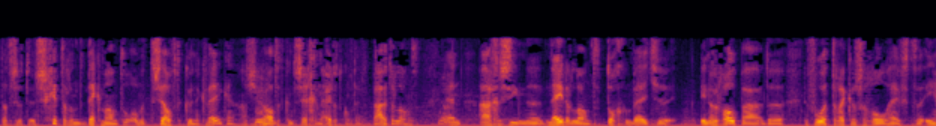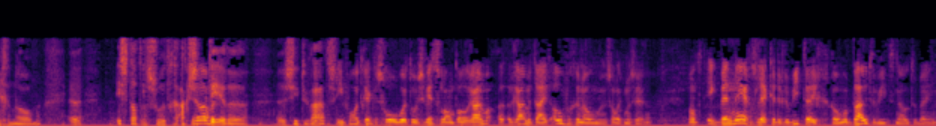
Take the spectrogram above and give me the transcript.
dat is het een schitterende dekmantel om het zelf te kunnen kweken. Als je mm. altijd kunt zeggen, nee dat komt uit het buitenland. Ja. En aangezien Nederland toch een beetje in Europa de, de voortrekkersrol heeft ingenomen is dat een soort geaccepteerde ja, situatie? Die voortrekkersrol wordt door Zwitserland al ruim, uh, ruime tijd overgenomen, zal ik maar zeggen. Want ik ben nergens lekkerdere wiet tegengekomen, buiten wiet notabene.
